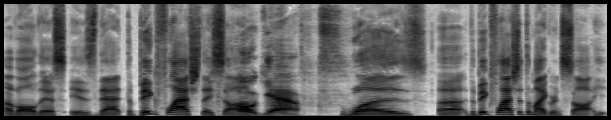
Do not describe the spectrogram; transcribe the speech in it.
of all this is that the big flash they saw Oh yeah. was uh, the big flash that the migrants saw. He,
